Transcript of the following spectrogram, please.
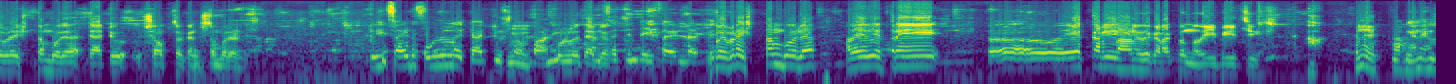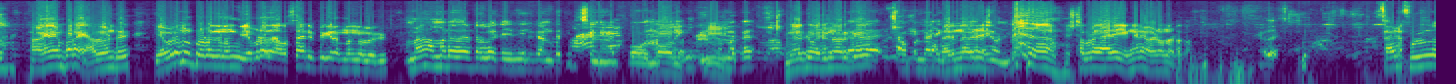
ഇവിടെ ഇഷ്ടം പോലെ ടാറ്റു ഷോപ്സ് ഒക്കെ ഇഷ്ടം പോലെ ഉണ്ട്. ഈ സൈഡ് ഫുള്ള് ടാറ്റു ഷോപ്പാണ് ഫുള്ള് ഈ സൈഡിലായിട്ട് ഇപ്പൊ ഇവിടെ ഇഷ്ടം പോലെ അതായത് എത്രയേ ഏക്കറിലാണ് ഇത് കിടക്കുന്നത് ഈ ബീച്ച് അല്ലേ? അങ്ങനെ എന്താ? അങ്ങനെ പറയാം. അതുകൊണ്ട് എവിടെ നിന്ന് തുടങ്ങണം എവിടെ അവസാനിപ്പിക്കണം എന്നുള്ളൊരു നമ്മൾ നമ്മുടേതായിട്ടുള്ള രീതിയിൽ കണ്ട് തിരിച്ചിങ്ങനെ പോകുന്നു. നമുക്ക് നിങ്ങൾക്ക് വരുന്നവർക്ക് വരുന്നവര് ഇഷ്ടപ്രകാരം എങ്ങനെ വേണം നടക്കാം. അതെ. സൈഡ് ഫുള്ള്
